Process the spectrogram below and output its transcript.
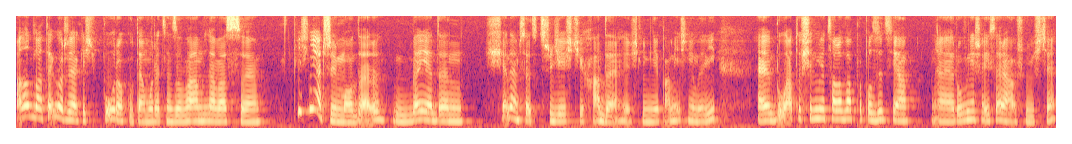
Ano dlatego, że jakieś pół roku temu recenzowałam dla Was e, bliźniaczy model B1 730 HD, jeśli mnie pamięć nie myli. E, Była to siedmiocalowa propozycja, e, również Acera oczywiście.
